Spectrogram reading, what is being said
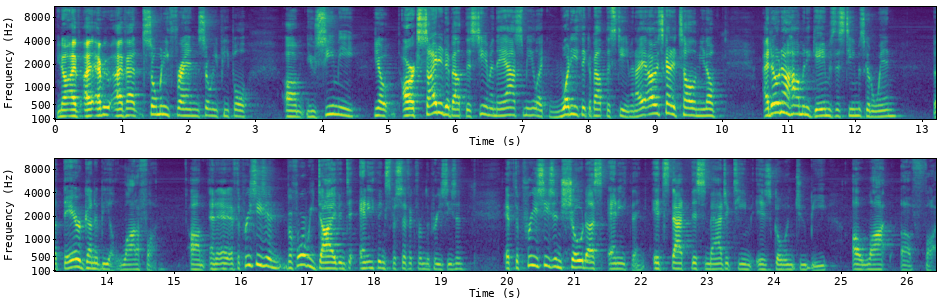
you know, I've I, every I've had so many friends, so many people um, who see me, you know, are excited about this team, and they ask me like, "What do you think about this team?" And I always kind of tell them, you know, I don't know how many games this team is going to win, but they are going to be a lot of fun. Um, and if the preseason, before we dive into anything specific from the preseason, if the preseason showed us anything, it's that this Magic team is going to be a lot of fun.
